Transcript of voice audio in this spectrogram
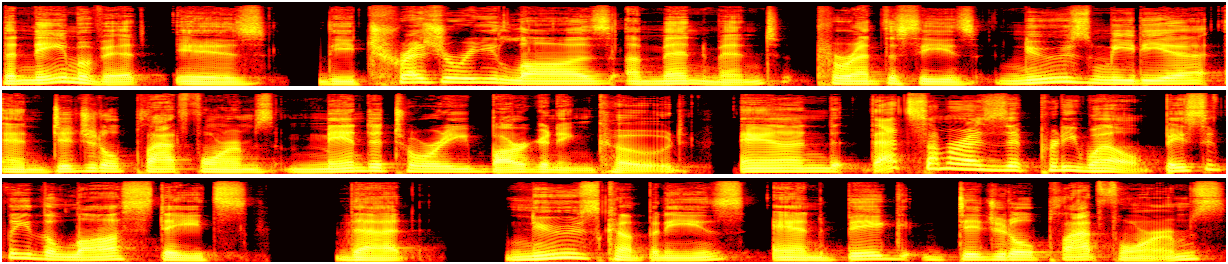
The name of it is the Treasury Laws Amendment, parentheses, News Media and Digital Platforms Mandatory Bargaining Code. And that summarizes it pretty well. Basically, the law states that news companies and big digital platforms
